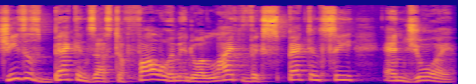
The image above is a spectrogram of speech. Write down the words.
Jesus beckons us to follow him into a life of expectancy and joy.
